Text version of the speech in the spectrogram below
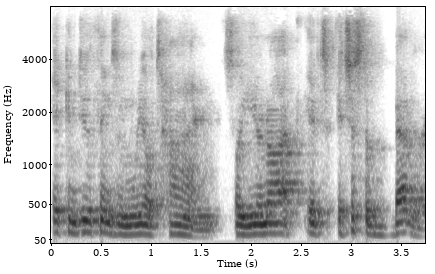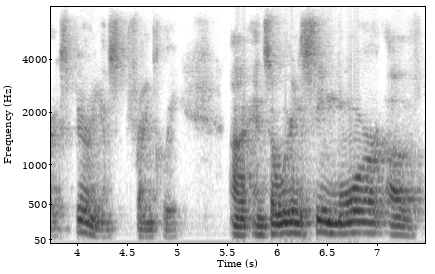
it can do things in real time. So you're not, it's, it's just a better experience, frankly. Uh, and so we're going to see more of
